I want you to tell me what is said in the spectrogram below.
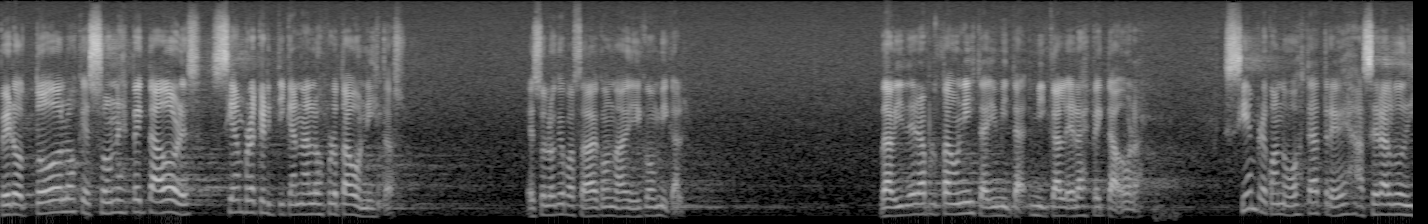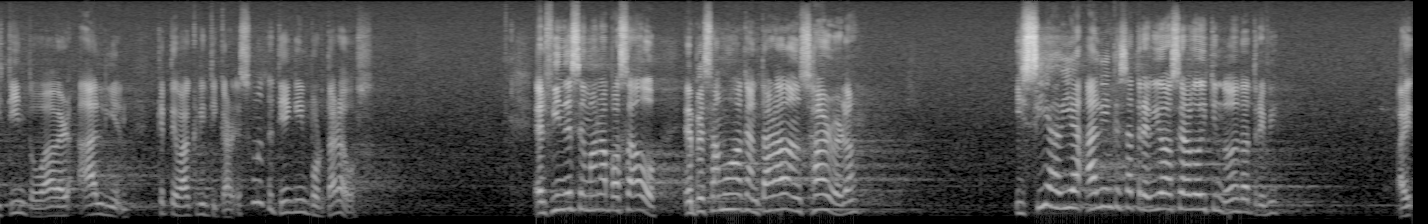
Pero todos los que son espectadores siempre critican a los protagonistas. Eso es lo que pasaba con David y con Mical. David era protagonista y Mical era espectadora. Siempre cuando vos te atreves a hacer algo distinto, va a haber alguien que te va a criticar. Eso no te tiene que importar a vos. El fin de semana pasado empezamos a cantar, a danzar, ¿verdad? Y sí había alguien que se atrevió a hacer algo distinto. ¿Dónde está Trifi? Ahí,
